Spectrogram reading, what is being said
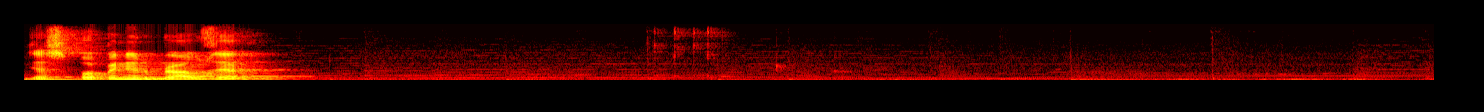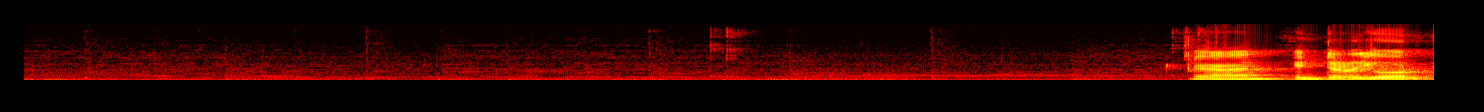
Just open your browser. And enter your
